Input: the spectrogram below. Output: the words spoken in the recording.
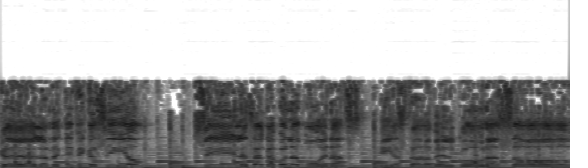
Que la rectificación si le salga por las buenas y hasta del corazón.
